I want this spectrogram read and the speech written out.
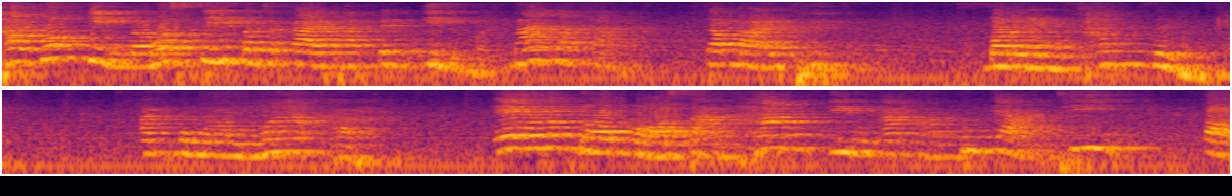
คำว่ากลิ่นแปลว่าซีสต์มันจะกลายพันธุ์เป็นกลิ่นนั่นแหละค่ะจะหมายถึงมะเร็งขั้นหนึ่งอันตรายมากค่ะ เอ๊ะต้องโดนหมอสั่งห้ามกินอาหารทุกอย่างที่ต่อ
